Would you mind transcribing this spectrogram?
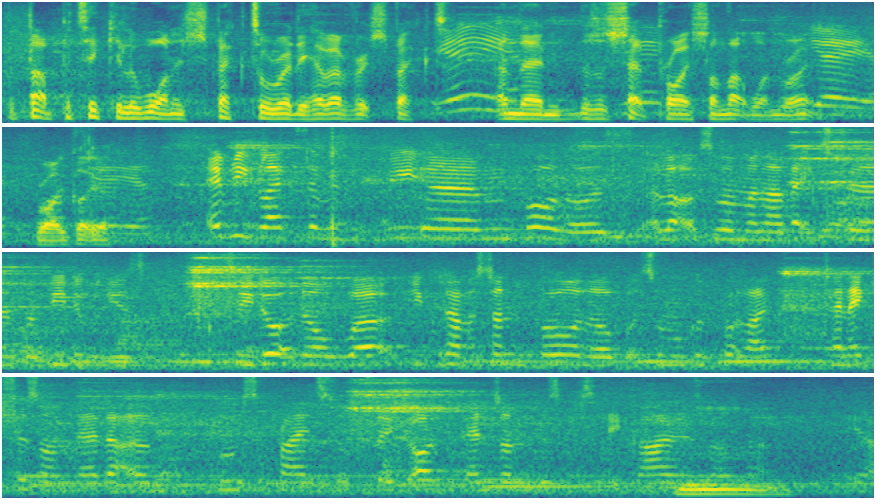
But that particular one is spec'd already, however it's spec'd. Yeah, yeah, And then there's a set yeah. price on that one, right? Yeah, yeah. Right, got yeah, you. Every, like I said, with um, polos, a lot of some of them will have extras, but VWs, so you don't know what, you could have a standard polo, but someone could put like 10 extras on there that'll boost the price up. So it all depends on the specific car as well. Mm. That, yeah.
